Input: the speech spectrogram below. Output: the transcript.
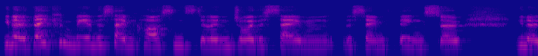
you know, they can be in the same class and still enjoy the same the same thing. So, you know,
